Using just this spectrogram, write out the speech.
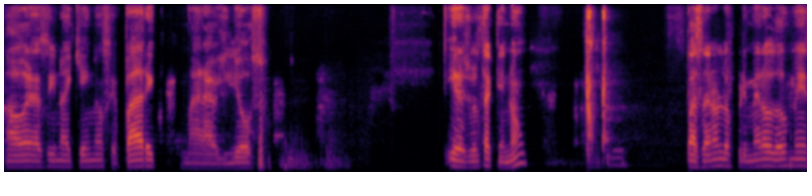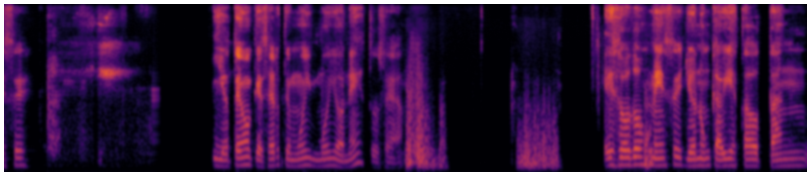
ahora sí no hay quien nos separe, maravilloso. Y resulta que no. Pasaron los primeros dos meses y yo tengo que serte muy, muy honesto, o sea, esos dos meses yo nunca había estado tan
